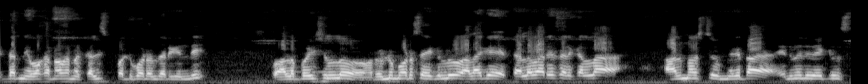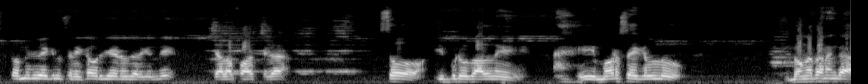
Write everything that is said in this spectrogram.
ఇద్దరిని ఒకరినొకరిని కలిసి పట్టుకోవడం జరిగింది. వాళ్ళ పొజిషన్లో రెండు మోటార్ సైకిళ్ళు అలాగే తెల్లవారేసరికల్లా ఆల్మోస్ట్ మిగతా ఎనిమిది వెహికల్స్ తొమ్మిది వెహికల్స్ రికవర్ చేయడం జరిగింది చాలా ఫాస్ట్గా సో ఇప్పుడు వాళ్ళని ఈ మోటార్ సైకిళ్ళు దొంగతనంగా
